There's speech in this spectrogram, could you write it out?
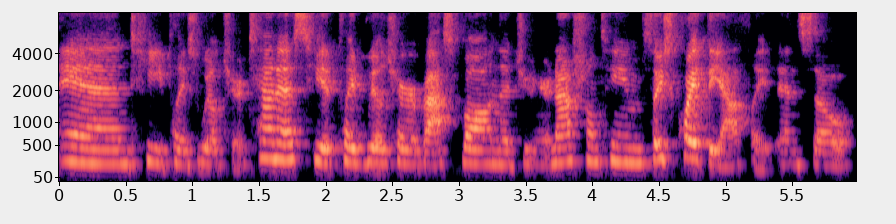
and he plays wheelchair tennis. He had played wheelchair basketball on the junior national team. So he's quite the athlete. And so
